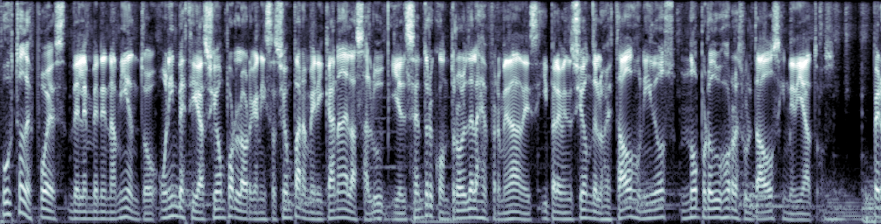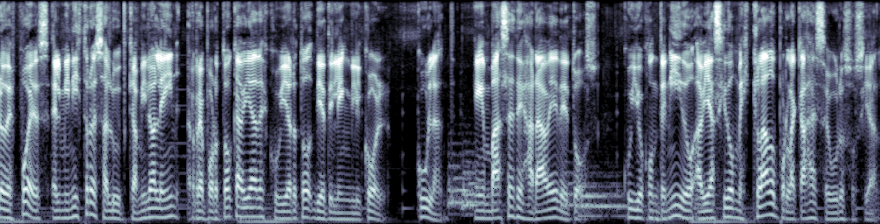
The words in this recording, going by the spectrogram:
Justo después del envenenamiento, una investigación por la Organización Panamericana de la Salud y el Centro de Control de las Enfermedades y Prevención de los Estados Unidos no produjo resultados inmediatos. Pero después, el ministro de Salud, Camilo Alain, reportó que había descubierto dietilenglicol, coolant, en envases de jarabe de tos, cuyo contenido había sido mezclado por la Caja de Seguro Social.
